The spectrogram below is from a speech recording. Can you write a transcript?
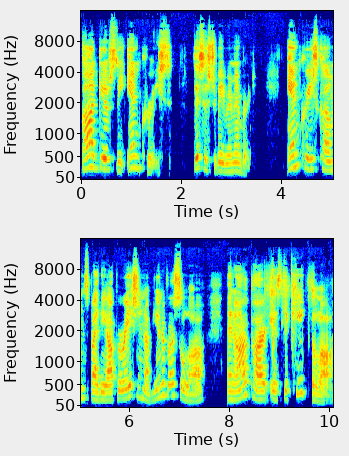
God gives the increase. This is to be remembered. Increase comes by the operation of universal law, and our part is to keep the law.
